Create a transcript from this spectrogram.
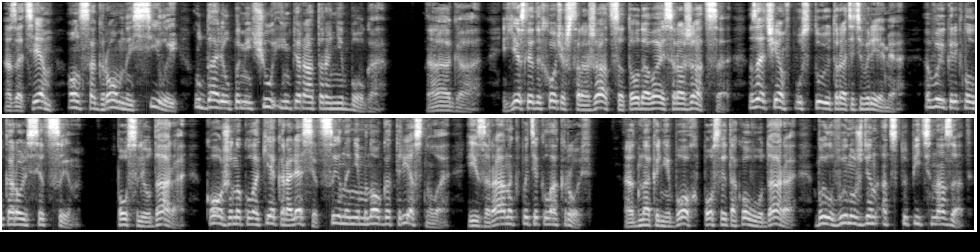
а затем он с огромной силой ударил по мечу императора Небога. «Ага, если ты хочешь сражаться, то давай сражаться. Зачем впустую тратить время?» – выкрикнул король Сецин. После удара кожа на кулаке короля Сецина немного треснула, и из ранок потекла кровь. Однако не бог после такого удара был вынужден отступить назад.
